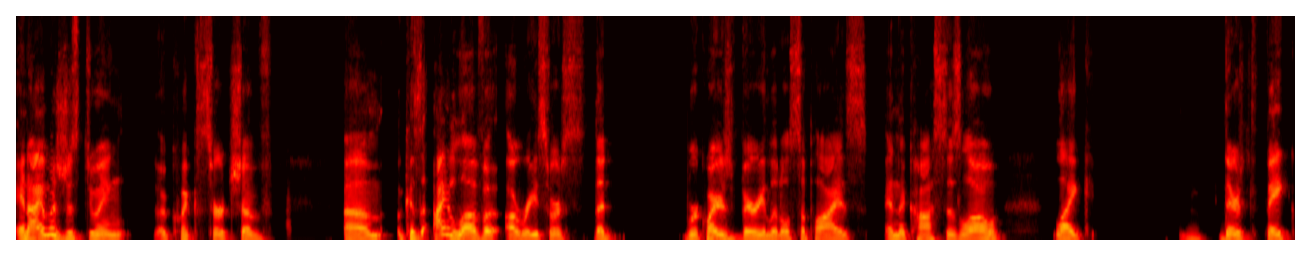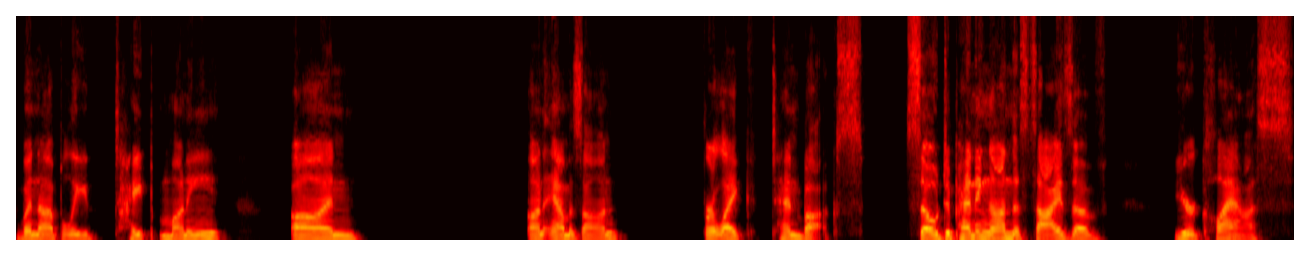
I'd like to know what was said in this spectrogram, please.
and I was just doing a quick search of um because I love a, a resource that requires very little supplies and the cost is low. Like there's fake monopoly type money on on Amazon for like 10 bucks. So depending on the size of your class,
